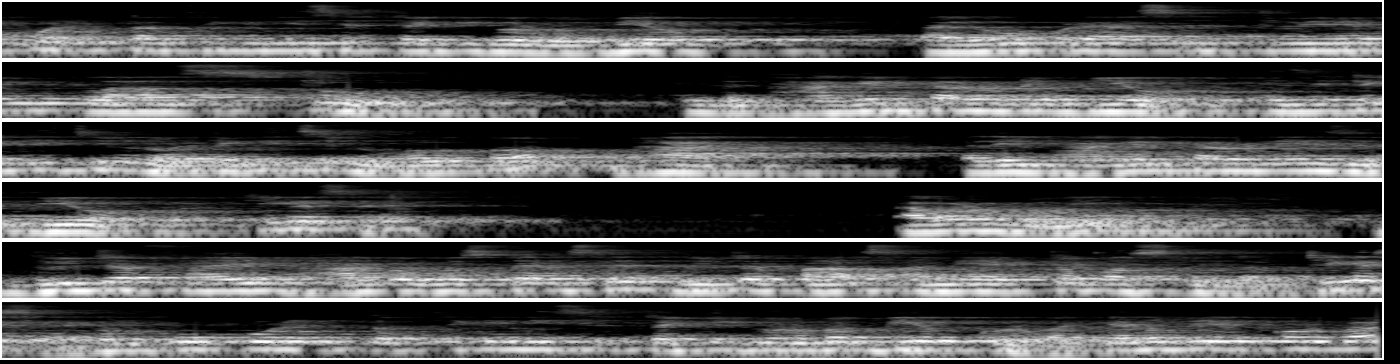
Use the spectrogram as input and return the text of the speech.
উপরেরটা থেকে নিচেরটা কি করব? বিয়োগ। তাহলে উপরে আছে টু এম প্লাস টু এই যে ভাগের কারণে বিয়োগ, এই যে এটা কি চিহ্ন? এটা কি চিহ্ন বলতো? ভাগ। তাহলে এই ভাগের কারণে এই যে বিয়োগ, ঠিক আছে? আবার বলি, দুইটা ফাইভ ভাগ অবস্থায় আছে, দুইটা পাঁচ আমি একটা পাঁচ নিলাম, ঠিক আছে? এখন উপরেরটা থেকে নিচেরটা কি করবা? বিয়োগ করবা। কেন বিয়োগ করবা?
